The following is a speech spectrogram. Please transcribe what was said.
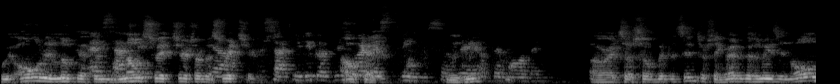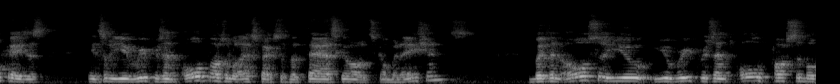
we only looked at the Exactly. non-switchers or the Yeah, switchers. Exactly, because these were the extremes of, Mhm. the, of the model. All right, so so but it's interesting, right? Because it means in all cases, in some you represent all possible aspects of the task and all its combinations, but then also you you represent all possible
